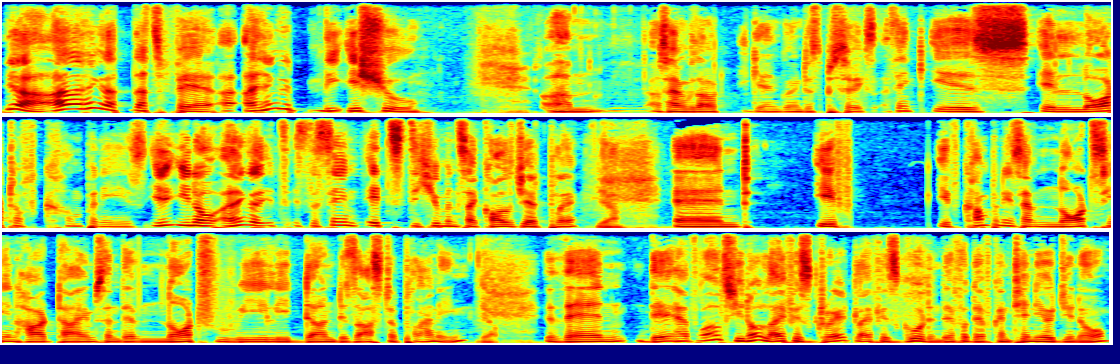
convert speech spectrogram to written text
Yeah, I, think that that's fair. I, think the issue, um, I was saying without again going to specifics, I think is a lot of companies. You, you know, I think that it's it's the same. It's the human psychology at play. Yeah. And if if companies have not seen hard times and they've not really done disaster planning, Yeah. then they have also, you know, life is great, life is good, and therefore they've continued, you know,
